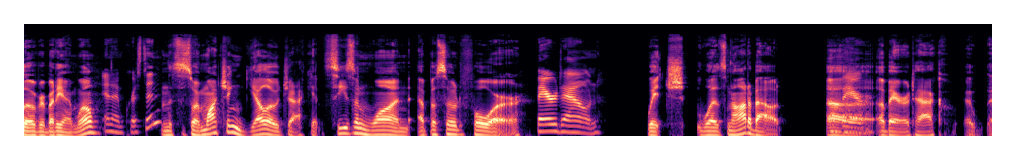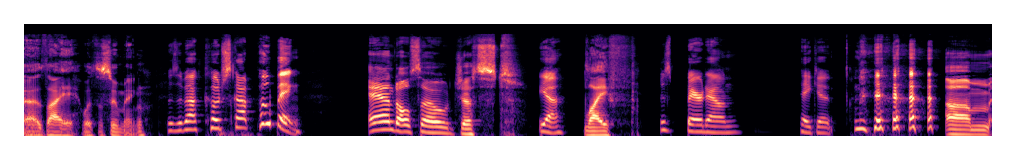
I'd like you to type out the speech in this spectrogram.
Hello, everybody. I'm Will, And I'm Kristen. and this is so I'm watching Yellow Jacket, season one, episode four, Bear down. which was not about A uh, bear. a bear attack, uh, as I was assuming, It was about Coach Scott pooping. and also just Yeah, life. just bear down. Take it. Um,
